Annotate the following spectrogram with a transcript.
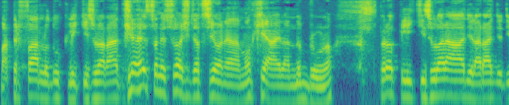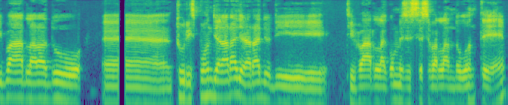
ma per farlo tu clicchi sulla radio, fino adesso nessuna citazione a Monkey Island Bruno, però clicchi sulla radio, la radio ti parla, la tu, eh, tu rispondi alla radio, la radio ti, ti parla come se stesse parlando con te,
